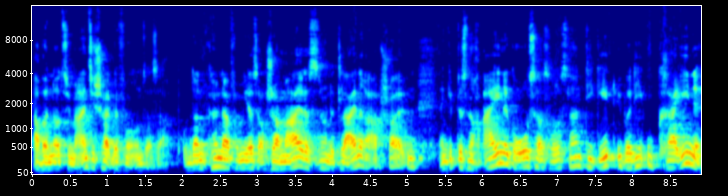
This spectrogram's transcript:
aber Nord Stream 1, die schalten wir von uns aus ab. Und dann können da von mir aus auch Jamal, das ist noch eine kleinere, abschalten. Dann gibt es noch eine große aus Russland, die geht über die Ukraine.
